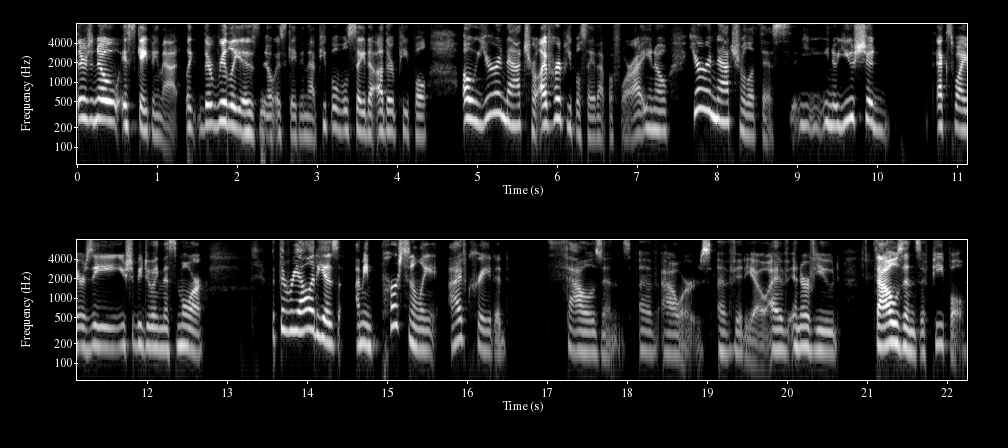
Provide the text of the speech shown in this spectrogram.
there's no escaping that. Like there really mm. is no escaping that. People will say to other people, "Oh, you're a natural." I've heard people say that before. I, you know, you're a natural at this. Y- you know, you should X, Y, or Z. You should be doing this more. But the reality is, I mean, personally, I've created thousands of hours of video. I've interviewed thousands of people.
